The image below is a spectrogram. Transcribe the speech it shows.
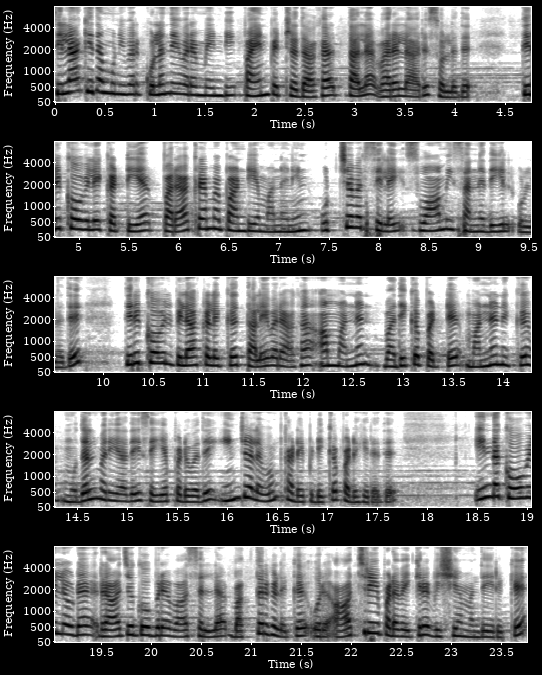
சிலாகித முனிவர் குழந்தை வரம் வேண்டி பயன்பெற்றதாக தல வரலாறு சொல்லுது. திருக்கோவிலை கட்டிய பராக்கிரம பாண்டிய மன்னனின் உற்சவர் சிலை சுவாமி சன்னதியில் உள்ளது. திருக்கோவில் விழாக்களுக்கு தலைவராக அம்மன்னன் மதிக்கப்பட்டு மன்னனுக்கு முதல் மரியாதை செய்யப்படுவது இன்றளவும் கடைபிடிக்கப்படுகிறது. இந்த கோவிலோட ராஜகோபுர வாசல்ல பக்தர்களுக்கு ஒரு ஆச்சரியப்பட வைக்கிற விஷயம் வந்து இருக்கு.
